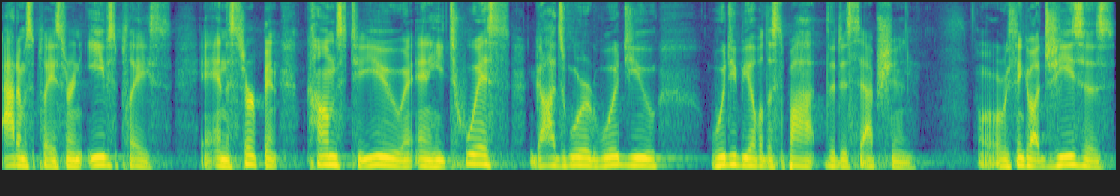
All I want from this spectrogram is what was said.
Adam's place or in Eve's place, and the serpent comes to you and he twists God's word, would you, would you be able to spot the deception? Or we think about Jesus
